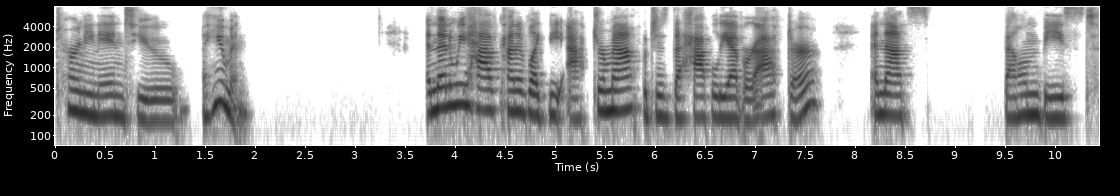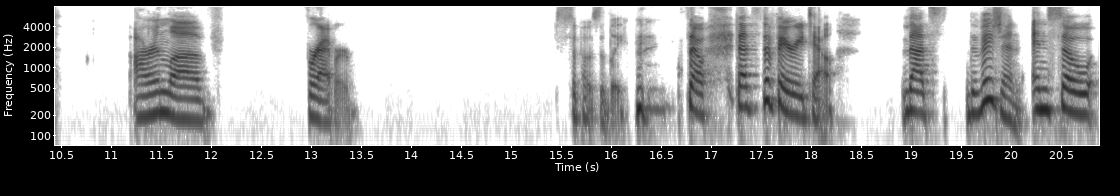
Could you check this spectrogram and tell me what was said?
turning into a human. And then we have kind of like the aftermath, which is the happily ever after. And that's Belle and Beast are in love forever supposedly. so that's the fairy tale. That's the vision. And so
